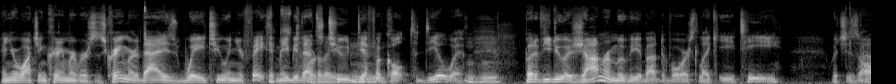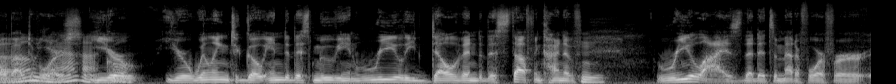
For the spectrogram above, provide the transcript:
and you're watching Kramer versus Kramer, that is way too in your face. Maybe that's too mm. difficult to deal with. But if you do a genre movie about divorce, like E.T., which is all Oh, about divorce, yeah, you're cool. You're willing to go into this movie and really delve into this stuff and kind of Hmm. realize that it's a metaphor for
